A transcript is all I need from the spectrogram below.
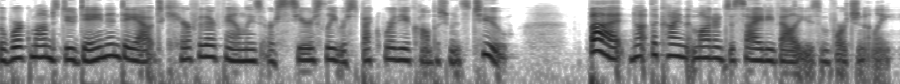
The work moms do day in and day out to care for their families are seriously respect worthy accomplishments too, but not the kind that modern society values, unfortunately.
